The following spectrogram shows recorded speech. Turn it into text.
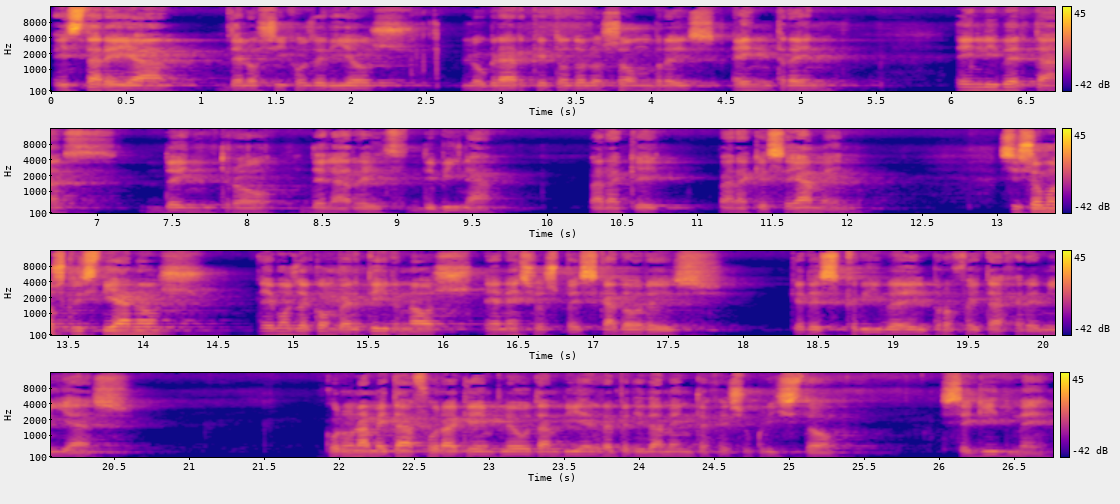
Es tarea de los hijos de Dios lograr que todos los hombres entren en libertad dentro de la red divina para que, para que se amen. Si somos cristianos, hemos de convertirnos en esos pescadores que describe el profeta Jeremías con una metáfora que empleó también repetidamente Jesucristo, seguidme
